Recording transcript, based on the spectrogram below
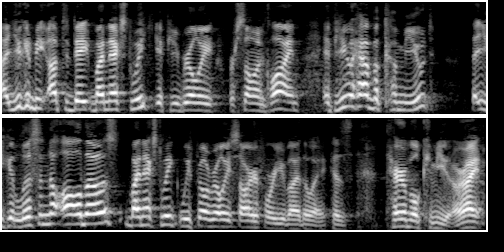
Uh, you can be up to date by next week if you really are so inclined. If you have a commute that you could listen to all those by next week, we feel really sorry for you, by the way, because terrible commute, all right?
